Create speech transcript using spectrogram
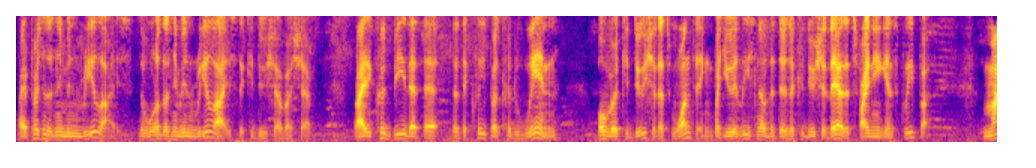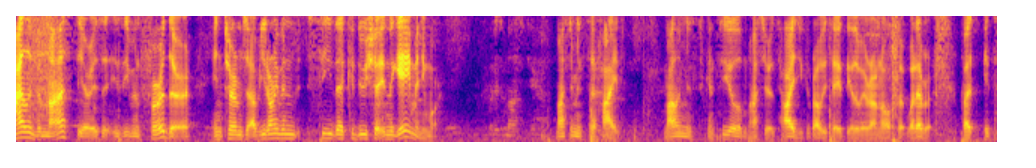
right? A person doesn't even realize the world doesn't even realize the kedusha of Hashem, right? It could be that the that the klipa could win over kedusha. That's one thing, but you at least know that there's a kedusha there that's fighting against klipa. Milan b'mastir is is even further in terms of you don't even see the kedusha in the game anymore. What is mastir? Master means to hide. Mali means to conceal. Master is hide. You could probably say it the other way around also, whatever. But it's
